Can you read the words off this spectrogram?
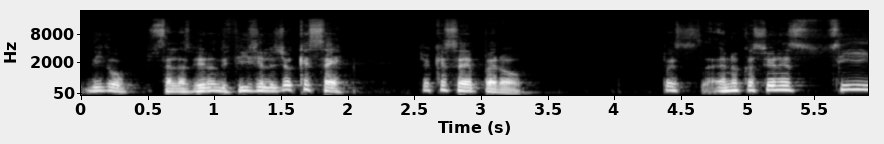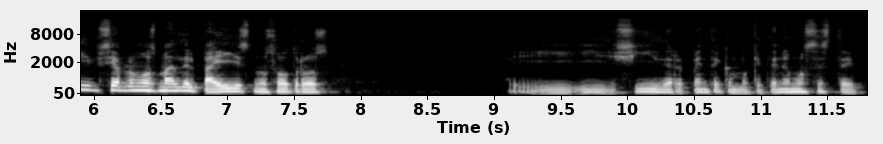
digo, se las vieron difíciles. Yo qué sé, yo qué sé, pero pues en ocasiones sí, sí hablamos mal del país nosotros. Y, sí, de repente como que tenemos este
